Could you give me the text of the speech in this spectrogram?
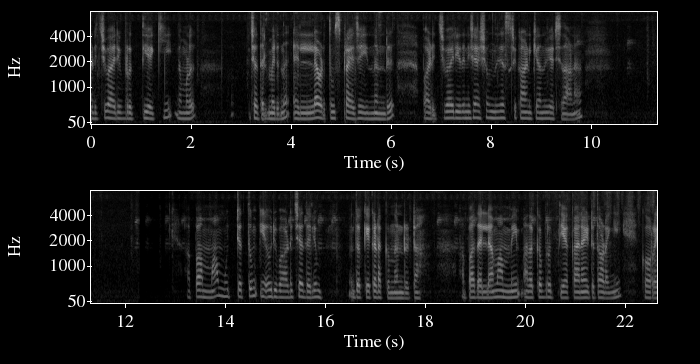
അടിച്ചു വാരി വൃത്തിയാക്കി നമ്മൾ ചെതൽ മരുന്ന് എല്ലായിടത്തും സ്പ്രേ ചെയ്യുന്നുണ്ട്. അപ്പോൾ വാരിയതിന് ശേഷം ഒന്ന് ജസ്റ്റ് കാണിക്കാമെന്ന് വിചാരിച്ചതാണ്. അപ്പം അമ്മ മുറ്റത്തും ഒരുപാട് ചതലും ഇതൊക്കെ കിടക്കുന്നുണ്ട് കേട്ടോ അപ്പോൾ അതെല്ലാം അമ്മയും അതൊക്കെ വൃത്തിയാക്കാനായിട്ട് തുടങ്ങി. കുറേ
